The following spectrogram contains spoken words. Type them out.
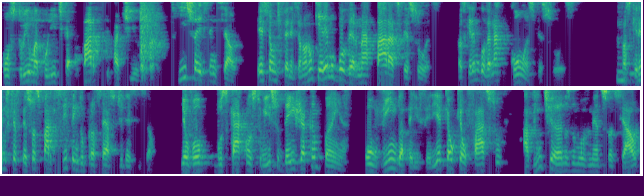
construir uma política participativa. Isso é essencial. Esse é um diferencial. Nós não queremos governar para as pessoas, nós queremos governar com as pessoas. Uhum. Nós queremos que as pessoas participem do processo de decisão. E eu vou buscar construir isso desde a campanha, ouvindo a periferia, que é o que eu faço há 20 anos no movimento social.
